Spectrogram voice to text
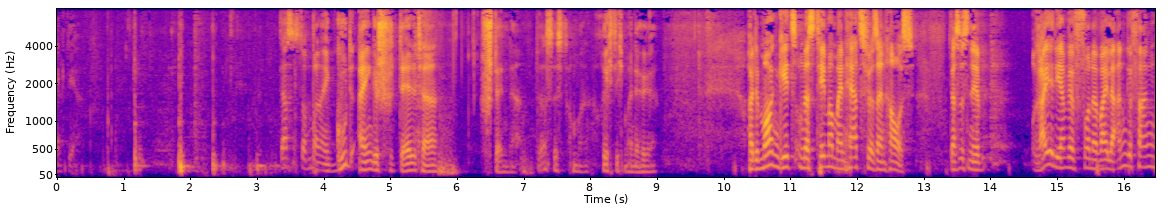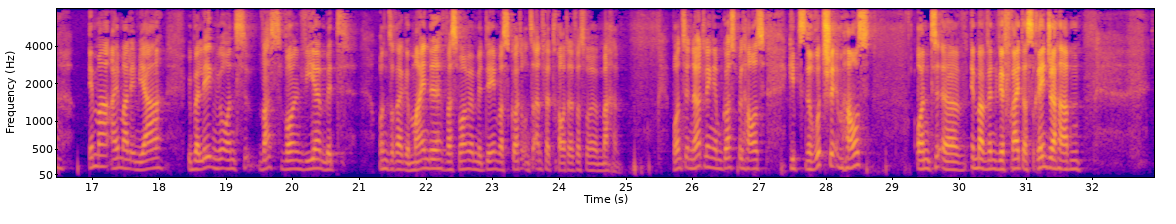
Danke dir. Das ist doch mal ein gut eingestellter Ständer. Das ist doch mal richtig meine Höhe. Heute Morgen geht es um das Thema Mein Herz für sein Haus. Das ist eine Reihe, die haben wir vor einer Weile angefangen. Immer einmal im Jahr überlegen wir uns, was wollen wir mit unserer Gemeinde, was wollen wir mit dem, was Gott uns anvertraut hat, was wollen wir machen. Bei uns in Nördlingen im Gospelhaus gibt es eine Rutsche im Haus und äh, immer wenn wir Freitags Ranger haben,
